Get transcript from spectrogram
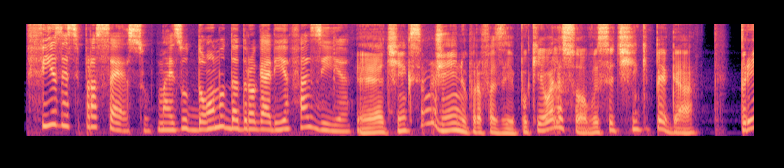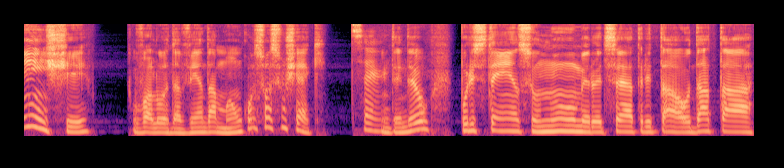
fiz esse processo, mas o dono da drogaria fazia. É, tinha que ser um gênio para fazer, porque olha só, você tinha que pegar, preencher o valor da venda à mão como se fosse um cheque. Certo. Entendeu? Por extenso, número, etc e tal, datar,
